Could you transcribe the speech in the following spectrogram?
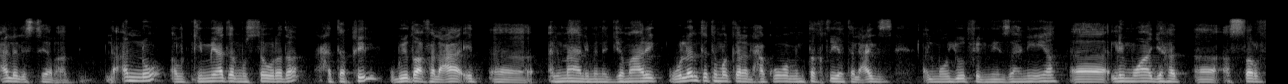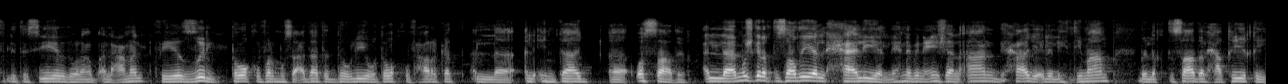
على الاستيراد لأنه الكميات المستوردة حتقل وبيضعف العائد المالي من الجمارك ولن تتمكن الحكومة من تغطية العجز الموجود في الميزانية لمواجهة الصرف لتسيير دولاب العمل في ظل توقف المساعدات الدولية وتوقف حركة الإنتاج. والصادر المشكلة الاقتصادية الحالية اللي إحنا بنعيشها الآن بحاجة إلى الاهتمام بالاقتصاد الحقيقي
